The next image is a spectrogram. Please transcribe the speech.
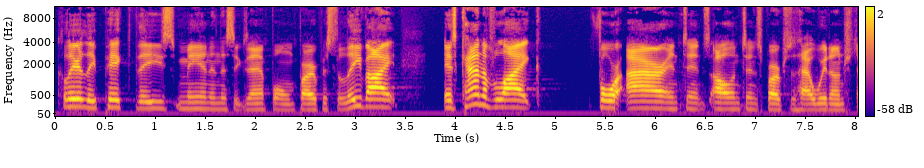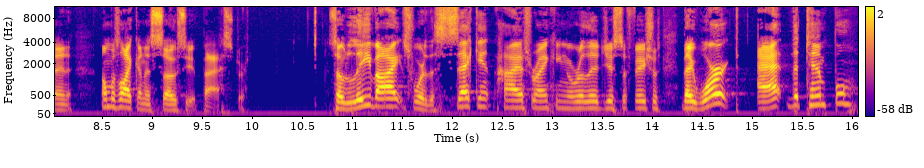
clearly picked these men in this example on purpose. The Levite is kind of like, for our intents, all intents purposes, how we'd understand it, almost like an associate pastor. So Levites were the second highest ranking of religious officials. They worked at the temple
